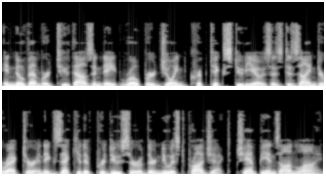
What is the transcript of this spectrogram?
In November 2008 Roper joined Cryptic Studios as design director and executive producer of their newest project, Champions Online.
